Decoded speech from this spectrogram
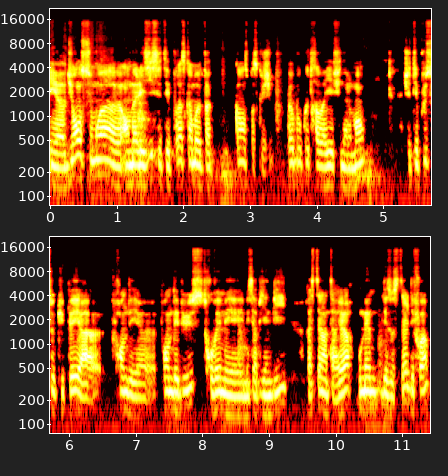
Et euh, durant ce mois euh, en Malaisie, c'était presque un mode vacances parce que j'ai pas beaucoup travaillé finalement. J'étais plus occupé à prendre des euh, prendre des bus, trouver mes, mes Airbnb, rester à l'intérieur ou même des hostels des fois,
